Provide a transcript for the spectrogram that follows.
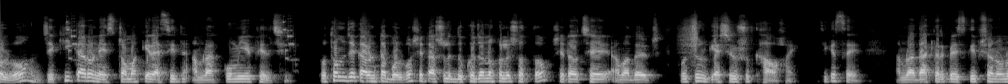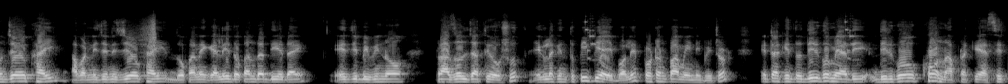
বলব, যে কি কারণে স্টমাকের অ্যাসিড আমরা কমিয়ে ফেলছি। প্রথম যে কারণটা বলব, সেটা আসলে দুঃখজনক হলে সত্য, সেটা হচ্ছে আমাদের প্রচুর গ্যাসের ওষুধ খাওয়া হয়, ঠিক আছে? আমরা ডাক্তার প্রেসক্রিপশন অনুযায়ীও খাই, আবার নিজে নিজেও খাই, দোকানে গেলেই দোকানদার দিয়ে দেয়। এই যে বিভিন্ন প্রাজল জাতীয় ওষুধ, এগুলো কিন্তু পিপিআই বলে, প্রোটন পাম্প ইনহিবিটর। এটা কিন্তু দীর্ঘমেয়াদী, দীর্ঘক্ষণ আপনাকে অ্যাসিড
